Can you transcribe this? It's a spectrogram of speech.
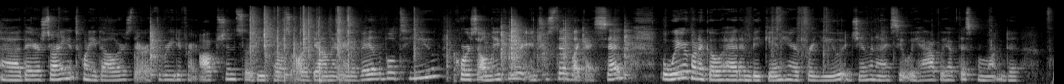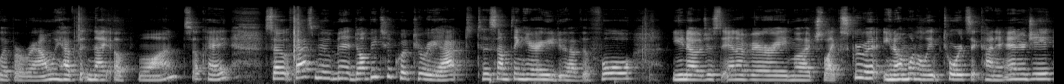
Uh, they are starting at $20. There are three different options, so details are down there and available to you. Of course, only if you're interested, like I said. But we are going to go ahead and begin here for you. Gemini, see what we have. We have this one wanting to flip around. We have the Knight of Wands. Okay, so fast movement. Don't be too quick to react to something here. You do have the Fool, you know, just in a very much like, screw it, you know, I'm going to leap towards it kind of energy.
